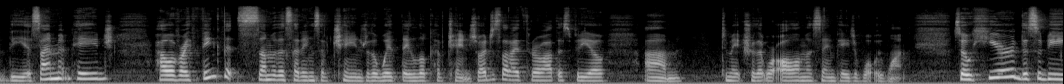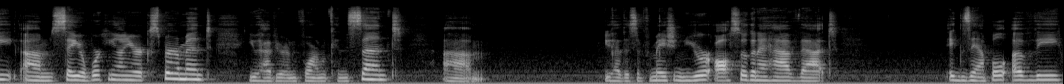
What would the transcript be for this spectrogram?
the assignment page. However, I think that some of the settings have changed or the way that they look have changed. So I just thought I'd throw out this video um, to make sure that we're all on the same page of what we want. So here, this would be, um, say you're working on your experiment, you have your informed consent, um, you have this information. You're also going to have that example of the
